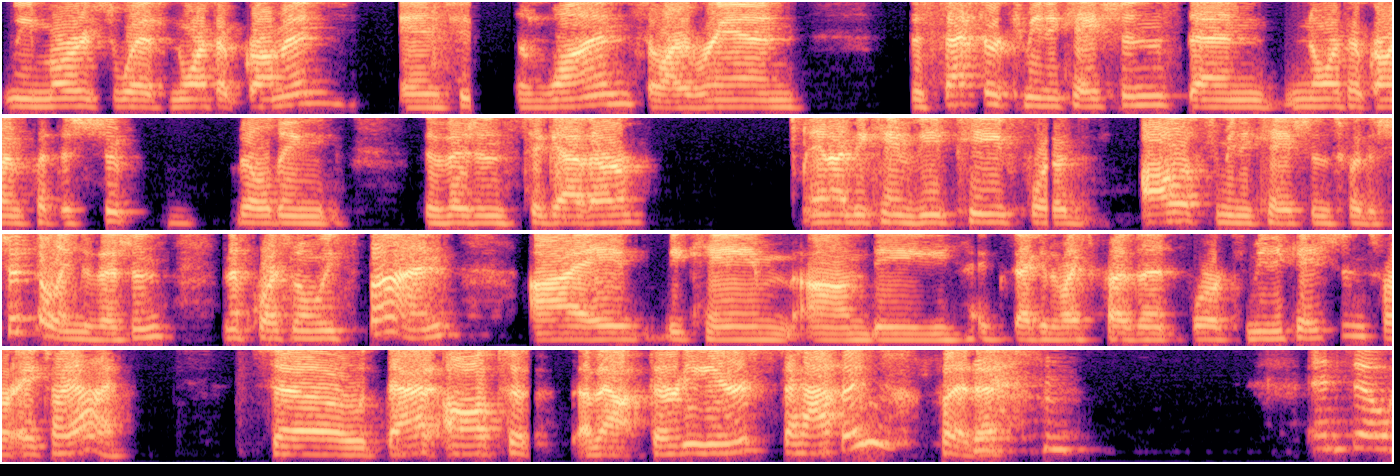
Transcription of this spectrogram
we merged with Northrop Grumman in 2001, so I ran the sector communications. Then Northrop Grumman put the shipbuilding divisions together, and I became VP for all of communications for the shipbuilding divisions. And of course, when we spun, I became um, the executive vice president for communications for HII. So that all took about 30 years to happen, but And so,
